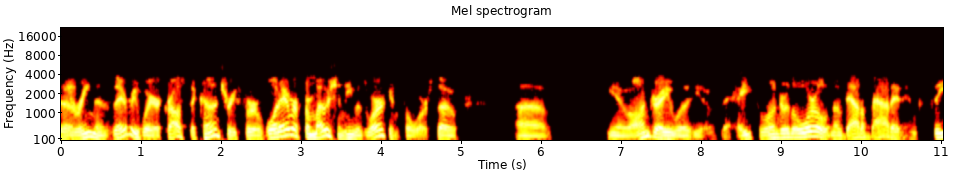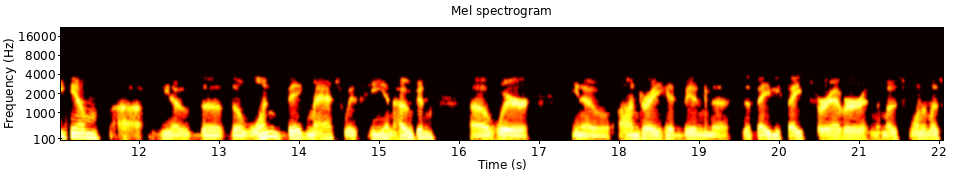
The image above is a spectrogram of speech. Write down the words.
arenas everywhere across the country for whatever promotion he was working for. So, uh, you know, Andre was, you know, the eighth wonder of the world, no doubt about it. And to see him, uh, you know, the the one big match with he and Hogan, uh, where, you know, Andre had been the the baby face forever and the most one of the most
